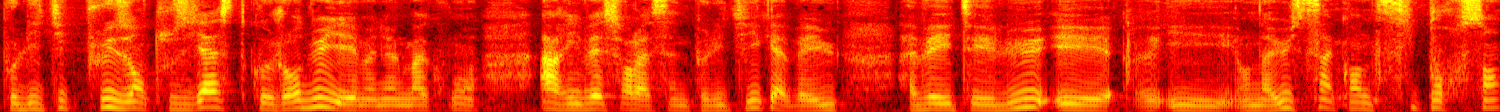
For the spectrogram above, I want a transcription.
politique plus enthousiaste qu'aujourd'hui. Emmanuel Macron arrivait sur la scène politique, avait, eu, avait été élu, et, et on a eu 56%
